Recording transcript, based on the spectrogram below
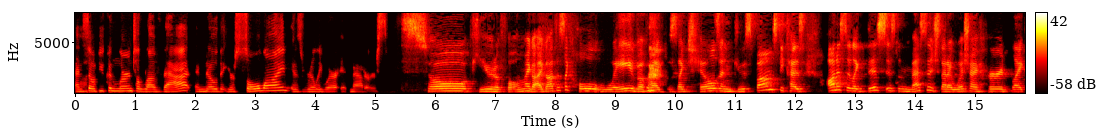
And so if you can learn to love that and know that your soul line is really where it matters. So beautiful. Oh my God. I got this like whole wave of like just like chills and goosebumps because honestly like this is the message that i wish i heard like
